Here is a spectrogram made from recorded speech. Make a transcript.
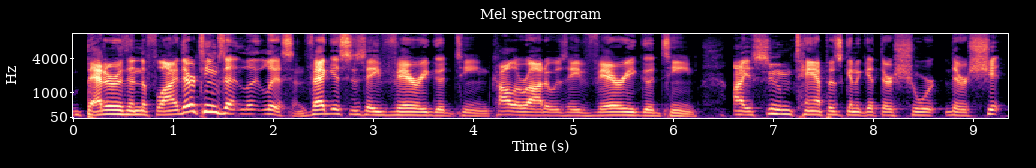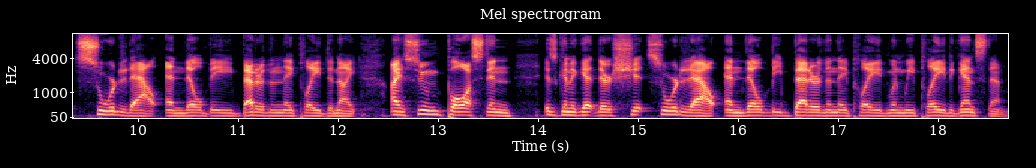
better than the Fly? There are teams that listen. Vegas is a very good team. Colorado is a very good team. I assume Tampa's going to get their short their shit sorted out and they'll be better than they played tonight. I assume Boston is going to get their shit sorted out and they'll be better than they played when we played against them.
